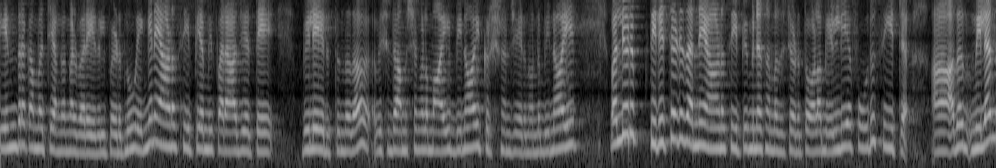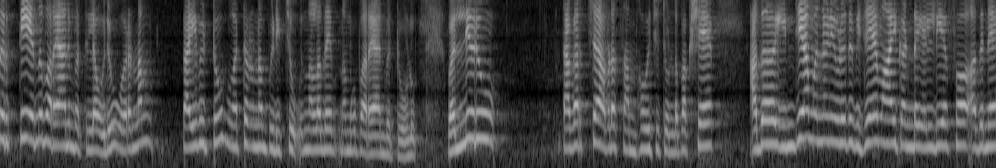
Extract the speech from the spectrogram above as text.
കേന്ദ്ര കമ്മിറ്റി അംഗങ്ങൾ വരെ ഇതിൽ പെടുന്നു. എങ്ങനെയാണ് സി പി എം ഈ പരാജയത്തെ വിലയിരുത്തുന്നത്? വിശദാംശങ്ങളുമായി ബിനോയ് കൃഷ്ണൻ ചേരുന്നുണ്ട്. ബിനോയ് വലിയൊരു തിരിച്ചടി തന്നെയാണ് സി പി എമ്മിനെ സംബന്ധിച്ചിടത്തോളം എൽ ഡി എഫ് ഒരു സീറ്റ് അത് നിലനിർത്തി എന്ന് പറയാനും പറ്റില്ല. ഒരു ഒരെണ്ണം കൈവിട്ടു മറ്റൊരെണ്ണം പിടിച്ചു എന്നുള്ളതേ നമുക്ക് പറയാൻ പറ്റുള്ളൂ. വലിയൊരു തകർച്ച അവിടെ സംഭവിച്ചിട്ടുണ്ട്. പക്ഷേ അത് ഇന്ത്യ മുന്നണിയുടെ ഒരു വിജയമായി കണ്ട് എൽ ഡി എഫ് അതിനെ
